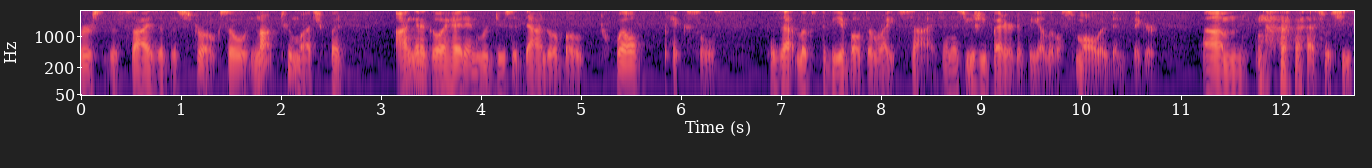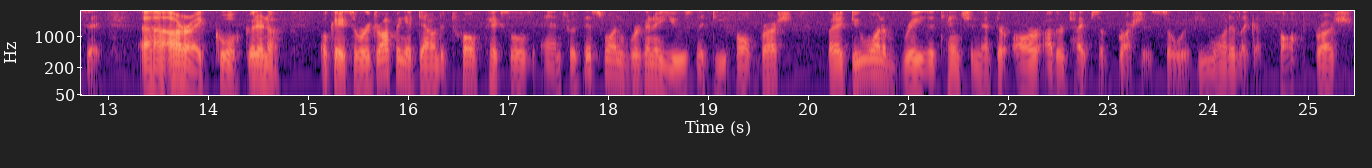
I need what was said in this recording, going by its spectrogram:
versus the size of the stroke. So not too much, but I'm going to go ahead and reduce it down to about 12 pixels because that looks to be about the right size. And it's usually better to be a little smaller than bigger. Um, that's what she said. Uh, all right, cool, good enough. Okay, so we're dropping it down to 12 pixels, and for this one, we're going to use the default brush, but I do want to raise attention that there are other types of brushes. So if you wanted like a soft brush,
